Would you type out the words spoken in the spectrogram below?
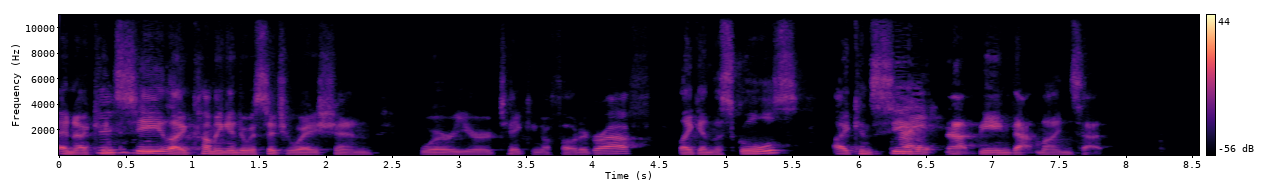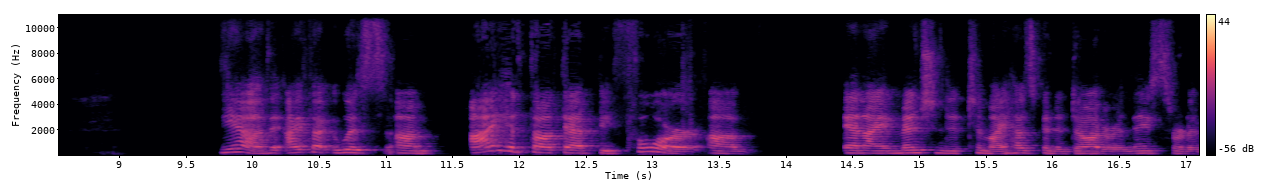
and i can mm-hmm. see like coming into a situation where you're taking a photograph like in the schools i can see right. that being that mindset yeah i thought it was um, i had thought that before um, and I mentioned it to my husband and daughter, and they sort of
